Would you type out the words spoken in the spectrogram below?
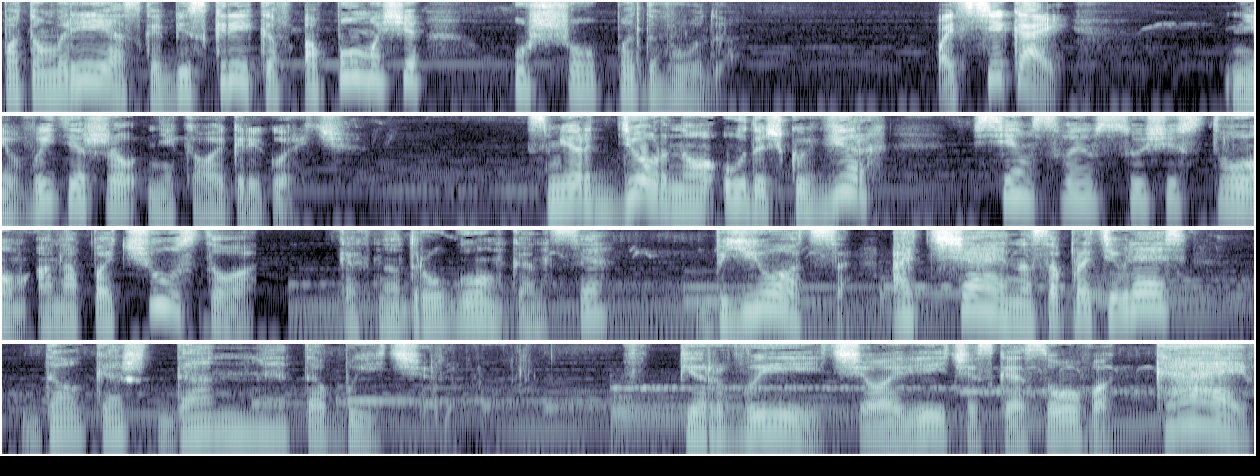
потом резко, без криков о помощи, ушел под воду. «Подсекай!» – не выдержал Николай Григорьевич. Смерть дернула удочку вверх, всем своим существом она почувствовала, как на другом конце бьется, отчаянно сопротивляясь, долгожданная добыча. Впервые человеческое слово «кайф»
